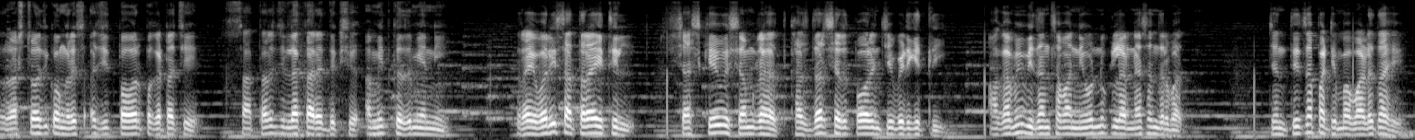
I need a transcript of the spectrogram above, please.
राष्ट्रवादी काँग्रेस अजित पवार गटाचे सातारा जिल्हा कार्याध्यक्ष अमित कदम यांनी रविवारी सातारा येथील शासकीय विश्रामगृहात खासदार शरद पवार यांची भेट घेतली. आगामी विधानसभा निवडणूक लढण्यासंदर्भात जनतेचा पाठिंबा वाढत आहे.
